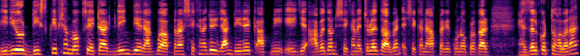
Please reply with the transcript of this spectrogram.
ভিডিওর ডিসক্রিপশন বক্সে এটার লিঙ্ক দিয়ে রাখব। আপনারা সেখানে যদি যান ডিরেক্ট আপনি এই যে আবেদন সেখানে চলে যেতে পারবেন। সেখানে আপনাকে কোনো প্রকার হ্যাজেল করতে হবে না।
